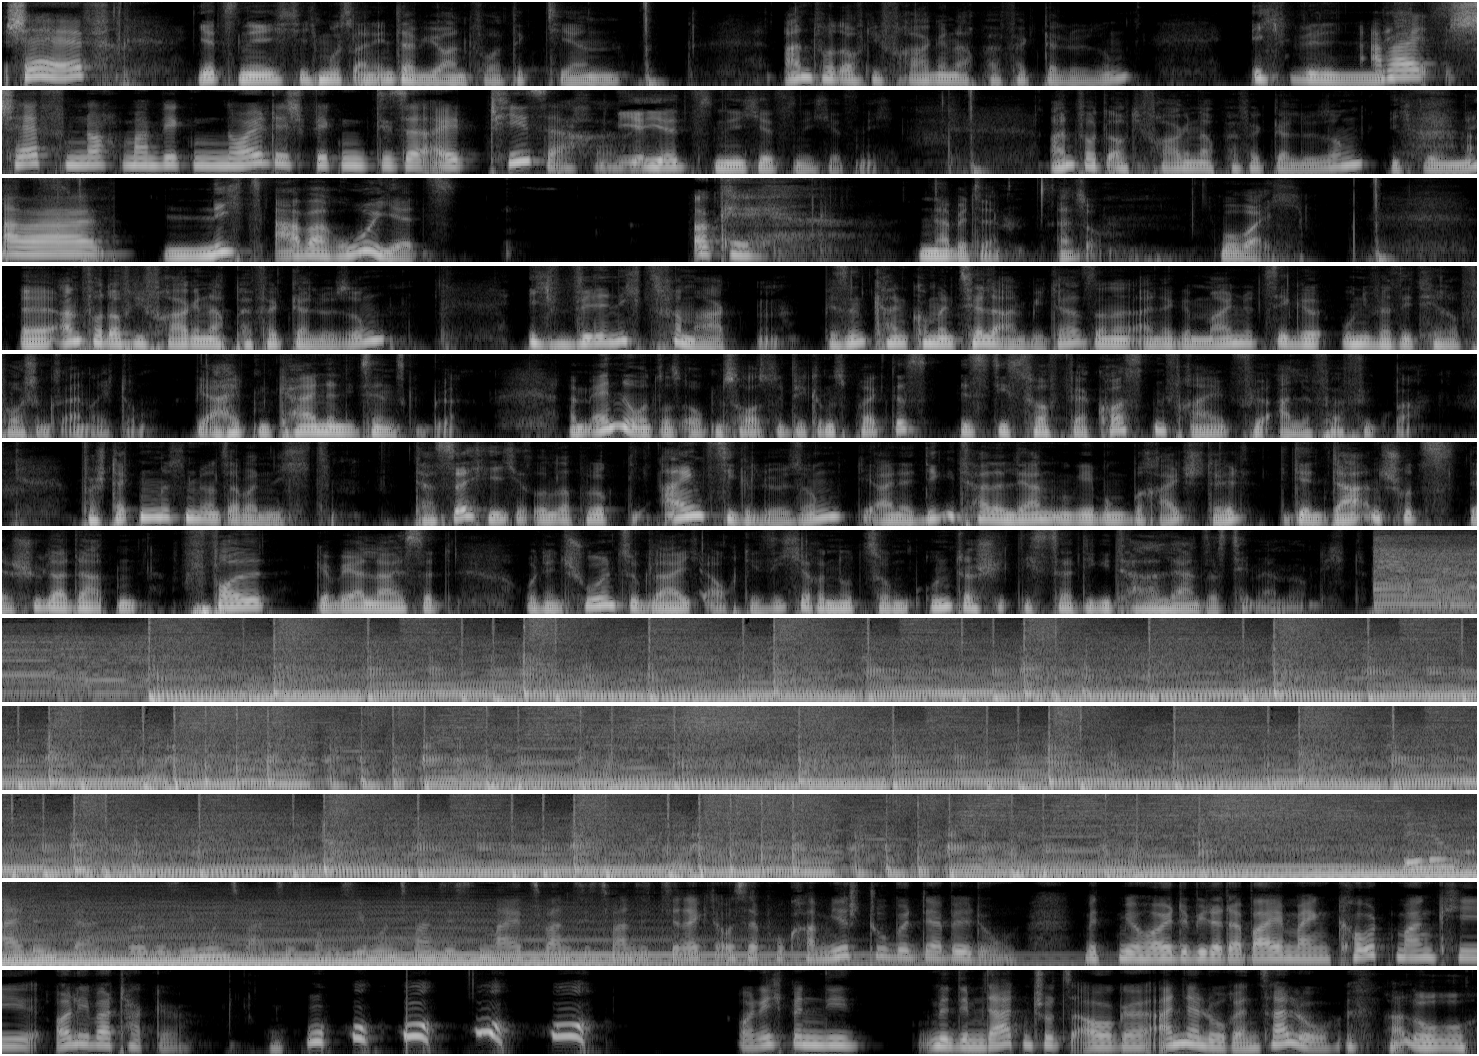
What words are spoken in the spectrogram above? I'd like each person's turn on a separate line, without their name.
Chef?
Jetzt nicht, ich muss eine Interviewantwort diktieren. Antwort auf die Frage nach perfekter Lösung. Ich will nicht.
Aber Chef, noch mal wegen neulich, wegen dieser IT-Sache.
Jetzt nicht, jetzt nicht, jetzt nicht. Antwort auf die Frage nach perfekter Lösung. Ich will nichts.
Aber.
Nichts, aber Ruhe jetzt.
Okay.
Na bitte. Also, wo war ich? Äh, Antwort auf die Frage nach perfekter Lösung. Ich will nichts vermarkten. Wir sind kein kommerzieller Anbieter, sondern eine gemeinnützige universitäre Forschungseinrichtung. Wir erhalten keine Lizenzgebühren. Am Ende unseres Open Source Entwicklungsprojektes ist die Software kostenfrei für alle verfügbar. Verstecken müssen wir uns aber nicht. Tatsächlich ist unser Produkt die einzige Lösung, die eine digitale Lernumgebung bereitstellt, die den Datenschutz der Schülerdaten voll gewährleistet und den Schulen zugleich auch die sichere Nutzung unterschiedlichster digitaler Lernsysteme ermöglicht.
Alt entfernt, Folge 27 vom 27. Mai 2020 direkt aus der Programmierstube der Bildung. Mit mir heute wieder dabei mein Code Monkey Oliver Tacke. Und ich bin die mit dem Datenschutzauge Anja Lorenz. Hallo.
Hallo.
